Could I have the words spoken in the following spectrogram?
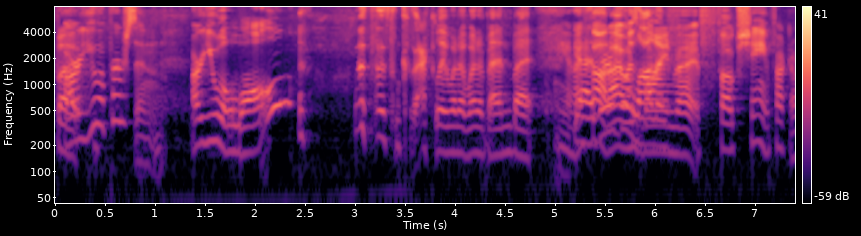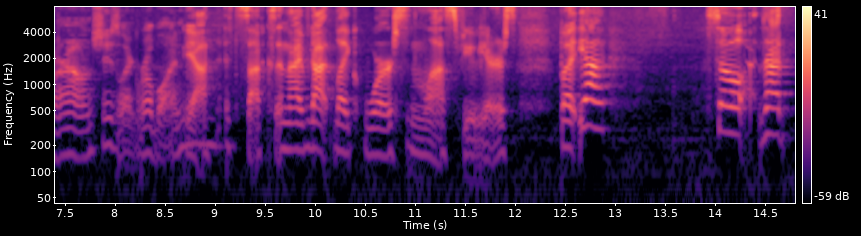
But Are you a person? Are you a wall? this is exactly what it would have been. But Yeah, I thought I was blind, of- but folks, she ain't fucking around. She's like real blind. yeah, it sucks. And I've got like worse in the last few years. But yeah, so that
